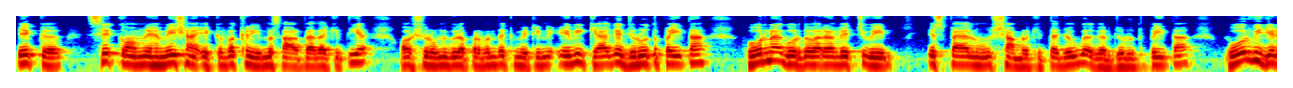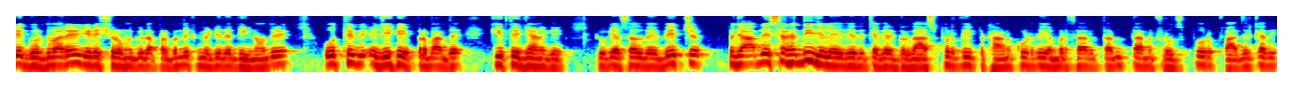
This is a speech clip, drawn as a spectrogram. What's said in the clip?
ਇੱਕ ਸਿੱਖ ਕੌਮ ਨੇ ਹਮੇਸ਼ਾ ਇੱਕ ਵੱਖਰੀ ਮਿਸਾਲ ਪੈਦਾ ਕੀਤੀ ਆ। ਔਰ ਸ਼੍ਰੋਮਣੀ ਗੁਰਦੁਆਰਾ ਪ੍ਰਬੰਧਕ ਕਮੇਟੀ ਨੇ ਇਹ ਵੀ ਕਿਹਾ ਕਿ ਜ਼ਰੂਰਤ ਪਈ ਤਾਂ ਹੋਰਨਾਂ ਗੁਰਦੁਆਰਿਆਂ ਵਿੱਚ ਵੀ ਇਸ ਪਹਿਲ ਨੂੰ ਸ਼ਾਮਲ ਕੀਤਾ ਜਾਊਗਾ। ਅਗਰ ਜ਼ਰੂਰਤ ਪਈ ਤਾਂ ਹੋਰ ਵੀ ਜਿਹੜੇ ਗੁਰਦੁਆਰੇ ਜਿਹੜੇ ਸ਼੍ਰੋਮਣੀ ਗੁਰਦੁਆਰਾ ਪ੍ਰਬੰਧਕ ਕਮੇਟੀ ਦੇ ਅਧੀਨ ਆਉਂਦੇ ਨੇ, ਉੱਥੇ ਵੀ ਅਜਿਹੇ ਪ੍ਰਬੰਧ ਕੀਤੇ ਜਾਣਗੇ। ਕਿਉਂਕਿ ਅਸਲ ਦੇ ਵਿੱਚ ਪੰਜਾਬ ਦੇ ਸਰਹੱਦੀ ਜ਼ਿਲ੍ਹੇ, ਜਿਹਦੇ ਚ ਅਗਰ ਗੁਰਦਾਸਪੁਰ ਦੀ, ਪਠਾਨਕੋਟ ਦੀ, ਅੰਮ੍ਰਿਤਸਰ ਤਰਨਤਾਰਨ ਫਿਰੋਜ਼ਪੁਰ, ਫਾਜ਼ਿਲਕਾ ਦੀ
